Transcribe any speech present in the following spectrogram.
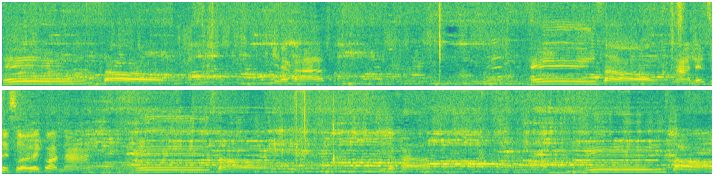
หนึ่งสองนี่นะครับหนึ่งสองอ่าเน้นสวยๆไว้ก่อนนะหนึ่งสองนี่นะครับหนึ่งสอง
